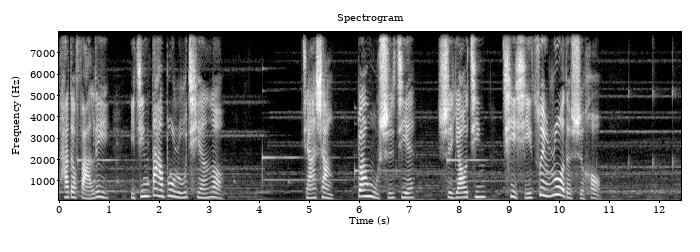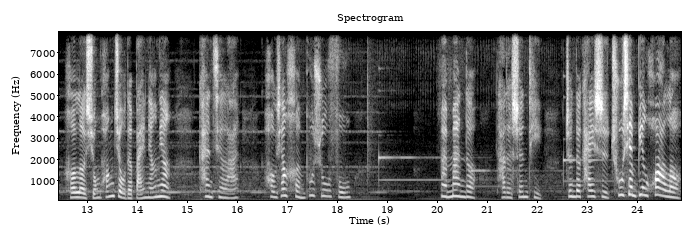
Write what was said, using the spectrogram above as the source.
她的法力已经大不如前了。加上端午时节是妖精气息最弱的时候，喝了雄黄酒的白娘娘看起来好像很不舒服。慢慢的，她的身体真的开始出现变化了。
